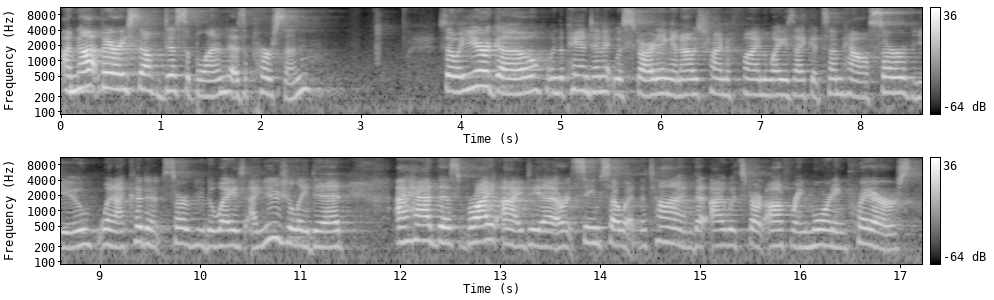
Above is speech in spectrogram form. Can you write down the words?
I'm not very self disciplined as a person. So, a year ago, when the pandemic was starting and I was trying to find ways I could somehow serve you when I couldn't serve you the ways I usually did, I had this bright idea, or it seemed so at the time, that I would start offering morning prayers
